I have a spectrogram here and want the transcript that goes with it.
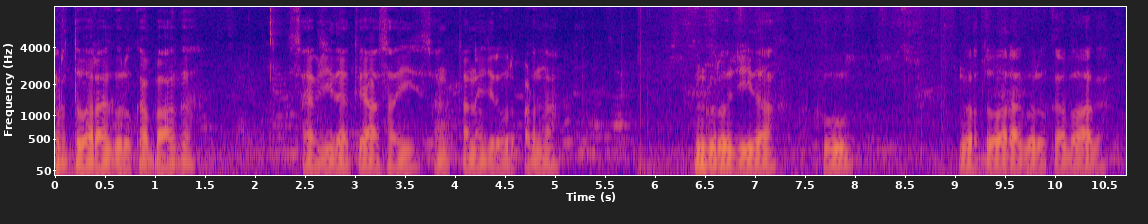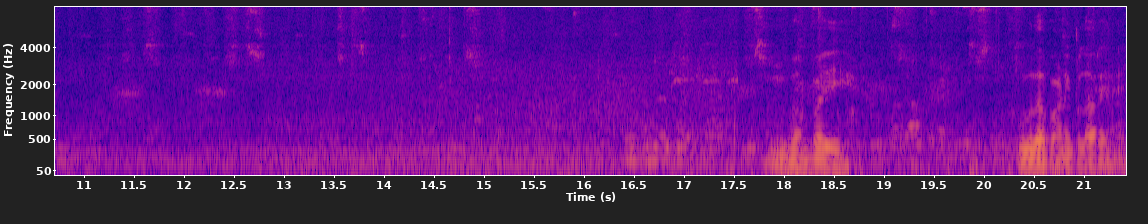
ਗੁਰਦੁਆਰਾ ਗੁਰੂ ਕਾ ਬਾਗ ਸਾਹਿਬ ਜੀ ਦਾ ਇਤਿਹਾਸ ਆ ਜੀ ਸੰਗਤਾਂ ਨੇ ਜ਼ਰੂਰ ਪੜ੍ਹਨਾ। ਗੁਰੂ ਜੀ ਦਾ ਖੂਹ, ਗੁਰਦੁਆਰਾ ਗੁਰੂ ਕਾ ਬਾਗ। ਬਾਬਾ ਜੀ, ਖੂਹ ਦਾ ਪਾਣੀ ਪਿਲਾ ਰਹੇ ਨੇ।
